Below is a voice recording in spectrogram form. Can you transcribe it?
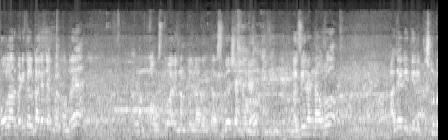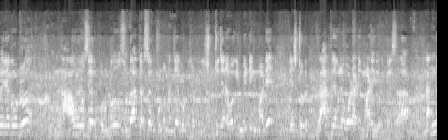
ಕೋಲಾರ ಮೆಡಿಕಲ್ ಕಾಲೇಜ್ ಆಗಬೇಕು ಅಂದರೆ ನಮ್ಮ ಉಸ್ತುವಾರಿ ಮಂತ್ರಿಗಳಾದಂಥ ಸುರೇಶ್ ಅಣ್ಣವರು, ನಜೀರ್ ಅಣ್ಣವರು ಅದೇ ರೀತಿಯಲ್ಲಿ ಕೃಷ್ಣ ಬೈರೇಗೌಡರು, ನಾವು ಸೇರಿಕೊಂಡು, ಸುಧಾಕರ್ ಸೇರಿಕೊಂಡು ನಂಜೇಗೌಡರು ಸೇರಿಕೊಂಡು ಇಷ್ಟು ಜನ ಹೋಗಿ ಮೀಟಿಂಗ್ ಮಾಡಿ ಎಷ್ಟು ರಾತ್ರಿ ಹಗಲು ಓಡಾಡಿ ಮಾಡಿದ್ದೀವಿ ಕೆಲಸ. ನನ್ನ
